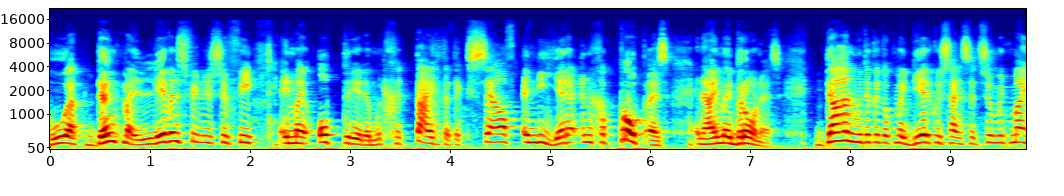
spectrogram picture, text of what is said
Hoe ek dink my lewensfilosofie en my optrede moet getuig dat ek self in die Here ingeprop is en hy my bron is. Dan moet ek dit op my deurkosyn sit. So met my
